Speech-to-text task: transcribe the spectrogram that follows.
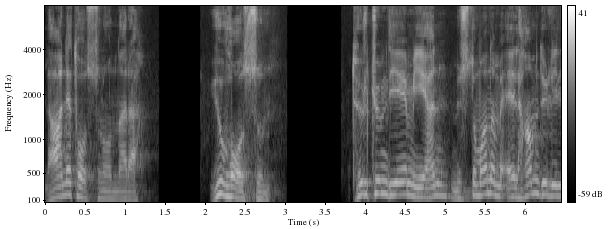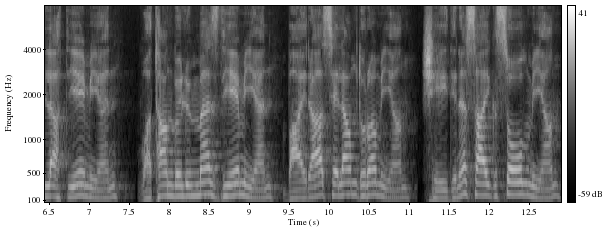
Lanet olsun onlara. Yuh olsun. Türk'üm diyemeyen, Müslümanım elhamdülillah diyemeyen, vatan bölünmez diyemeyen, bayrağa selam duramayan, şehidine saygısı olmayan,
